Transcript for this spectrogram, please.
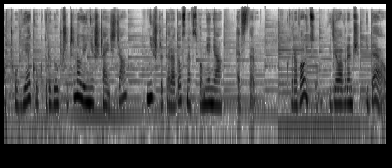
o człowieku, który był przyczyną jej nieszczęścia, niszczy te radosne wspomnienia Ester, która w ojcu widziała wręcz ideał.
